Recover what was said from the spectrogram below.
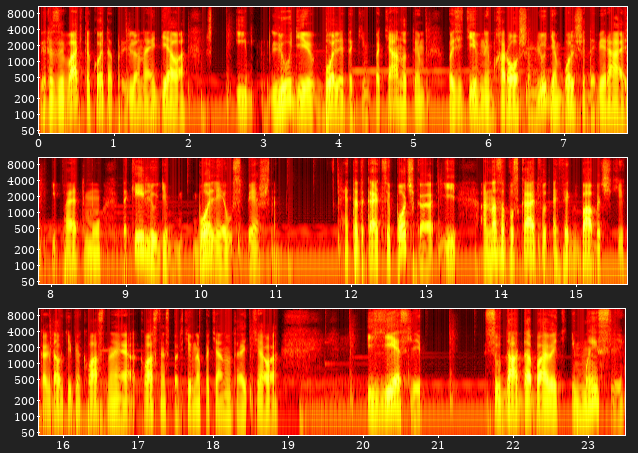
развивать какое-то определенное дело. И люди более таким потянутым, позитивным, хорошим людям больше доверяют. И поэтому такие люди более успешны. Это такая цепочка, и она запускает вот эффект бабочки, когда у тебя классное, классное спортивно потянутое тело. И если сюда добавить и мысли,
